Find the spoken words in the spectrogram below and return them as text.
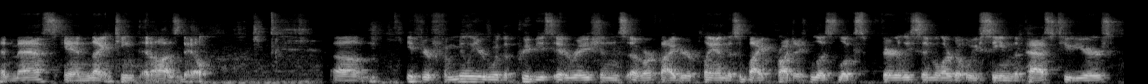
and Mass and 19th and Ousdahl. Um, if you're familiar with the previous iterations of our five year plan, this bike project list looks fairly similar to what we've seen in the past two years.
